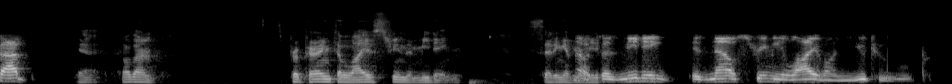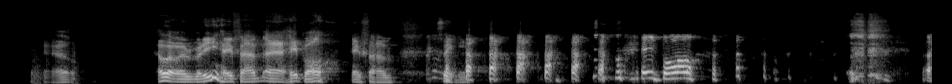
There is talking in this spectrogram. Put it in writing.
Fab. Yeah, hold on. It's preparing to live stream the meeting. Setting up No, it meeting. says meeting is now streaming live on YouTube. Oh. Hello, everybody. Hey, Fab. Uh, hey, Paul. Hey, Fab. Hey, Paul. All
